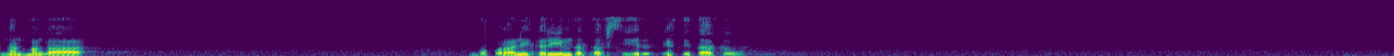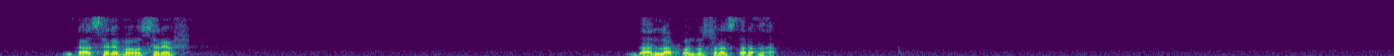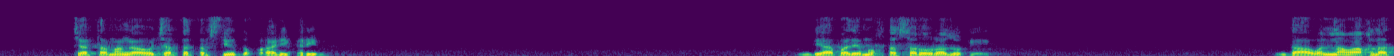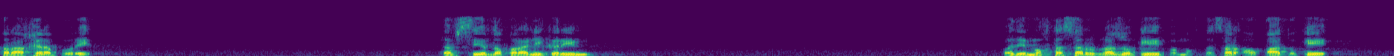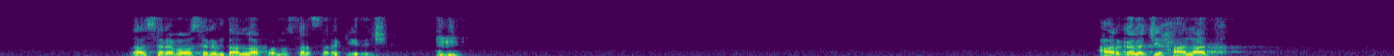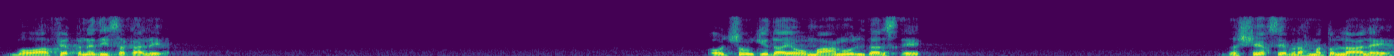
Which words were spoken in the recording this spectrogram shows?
نن منګه د قران کریم د تفسیر افتتاح کو دا صرف او صرف دا الله په نصرت سره ده چرته منګه او چرته تفسیر د قران کریم بیا په دې مختصر ورځو کې دا اول نو اخلا تر اخره پورې تفسیر د قران کریم په دې مختصر رزو کې په مختصر اوقاتو کې دا صرف او صرف د الله په نو سر سره کې دي شي هر کله چې حالات موافق نه دي سکاله او چونکه دا یو معمول درس دی د شیخ صاحب رحمت الله علیه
